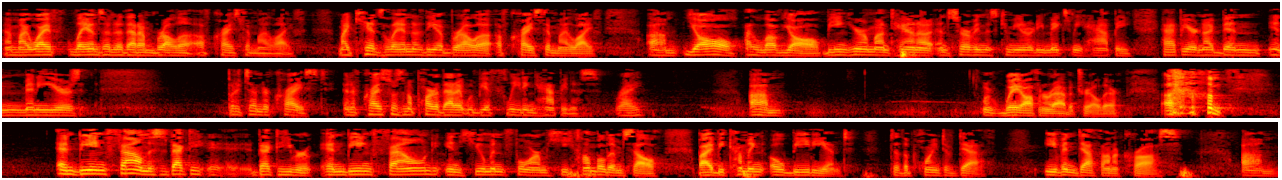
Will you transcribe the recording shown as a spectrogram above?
And my wife lands under that umbrella of Christ in my life. My kids land under the umbrella of Christ in my life. Um, y'all, I love y'all. Being here in Montana and serving this community makes me happy, happier than I've been in many years. But it's under Christ. And if Christ wasn't a part of that, it would be a fleeting happiness, right? Um, we're way off on a rabbit trail there. Um, and being found, this is back to, back to Hebrew, and being found in human form, he humbled himself by becoming obedient to the point of death, even death on a cross. Um,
